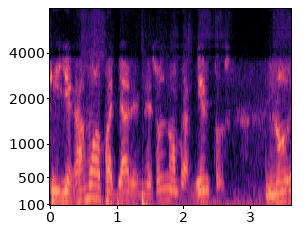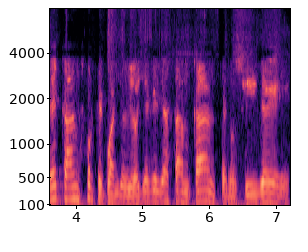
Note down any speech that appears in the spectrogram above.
si llegamos a fallar en esos nombramientos, no de Cans, porque cuando yo llegué ya estaban Cans, pero sí de,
